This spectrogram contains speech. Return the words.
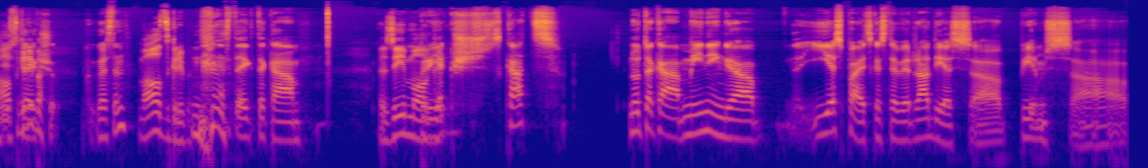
Valsts griba. teikšu, kas ten? valsts griba. es teiktu, tā kā Zīmola priekšskats. Nu, tā kā mīnīga iespējas, kas tev ir radies uh, pirms, uh,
